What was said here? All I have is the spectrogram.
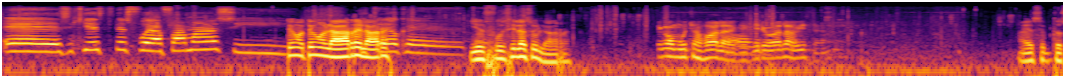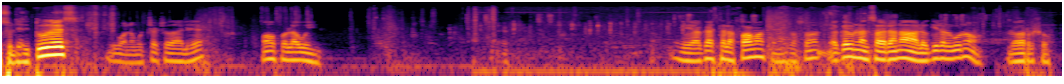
Eh, si quieres tienes fuera famas y... Tengo, tengo, la agarré, y la agarré. Creo que... Y el fusil azul la agarré. Tengo muchas balas, el que quiere balas avise. ¿eh? Ahí acepto solicitudes. Y bueno, muchachos, dale, eh. Vamos por la win. Eh, acá está la fama, tenés razón. Y acá hay un lanzagranada, ¿lo quiere alguno? Lo agarro yo.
